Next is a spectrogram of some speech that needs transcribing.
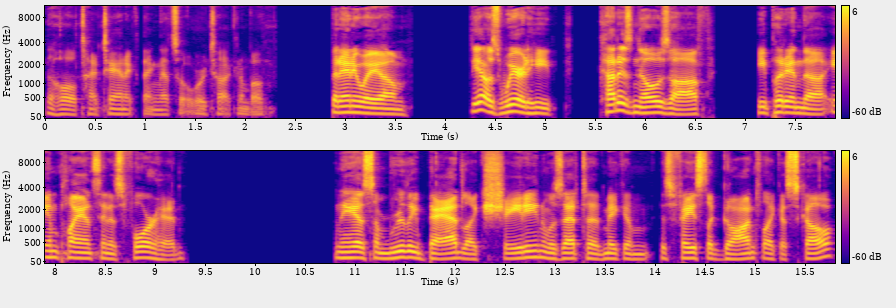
The whole Titanic thing. That's what we're talking about. But anyway, um, yeah, it was weird. He cut his nose off. He put in the implants in his forehead, and he has some really bad like shading. Was that to make him his face look gaunt like a skull?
